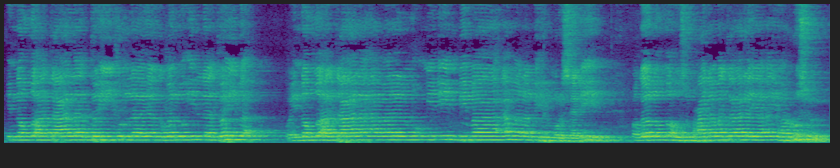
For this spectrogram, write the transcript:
Inna Allah Ta'ala thayyibun la yaqbalu illa thayyiba. Wa inna Allah Ta'ala amara al-mu'minin bima amara bihi al-mursalin. Faqala Allah Subhanahu wa ta'ala ya ayyuhar rusul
